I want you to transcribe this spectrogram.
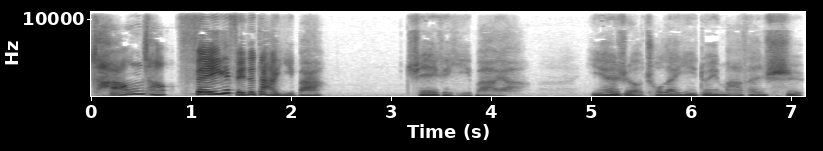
长长、肥肥的大尾巴，这个尾巴呀，也惹出来一堆麻烦事。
